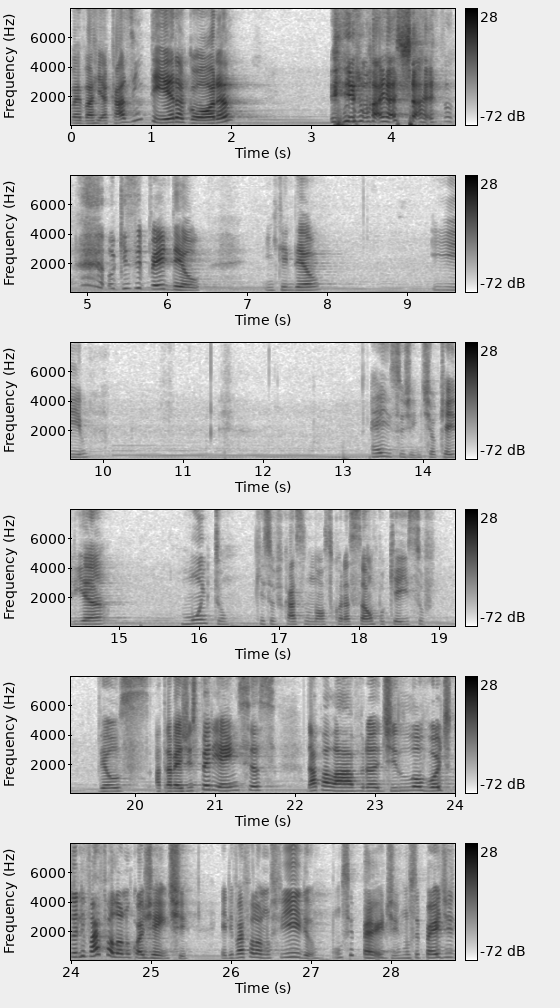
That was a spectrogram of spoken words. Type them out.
vai varrer a casa inteira agora e vai achar essa, o que se perdeu. Entendeu? E é isso, gente. Eu queria muito que isso ficasse no nosso coração, porque isso Deus, através de experiências, da palavra, de louvor, de tudo, ele vai falando com a gente. Ele vai falando, filho, não se perde, não se perde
